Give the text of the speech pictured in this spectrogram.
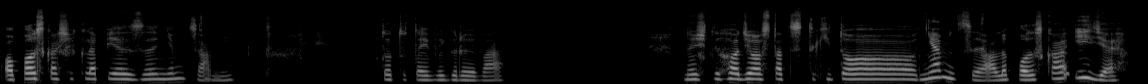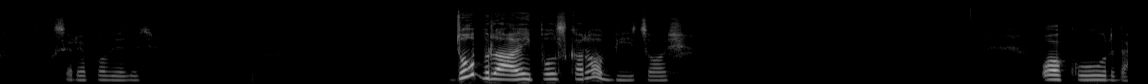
O, Polska się klepie z Niemcami. Kto tutaj wygrywa? No jeśli chodzi o statystyki, to Niemcy, ale Polska idzie. Tak serio powiedzieć. Dobra, ej, Polska robi coś. O kurde.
